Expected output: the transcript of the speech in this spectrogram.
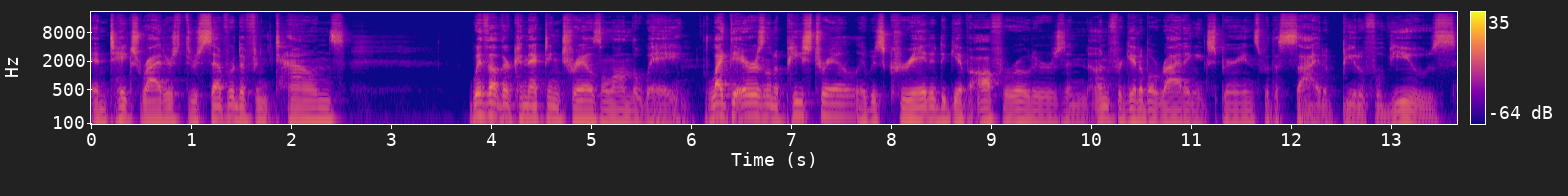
and takes riders through several different towns with other connecting trails along the way. Like the Arizona Peace Trail, it was created to give off roaders an unforgettable riding experience with a side of beautiful views.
